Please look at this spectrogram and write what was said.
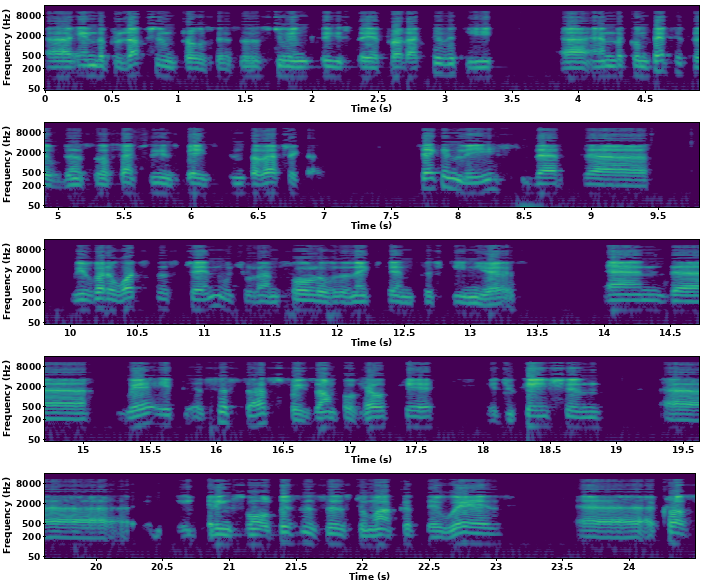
uh, in the production processes to increase their productivity uh, and the competitiveness of factories based in South Africa. Secondly, that uh, we've got to watch this trend, which will unfold over the next 10, 15 years, and where it assists us, for example, healthcare, education, uh, getting small businesses to market their wares across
